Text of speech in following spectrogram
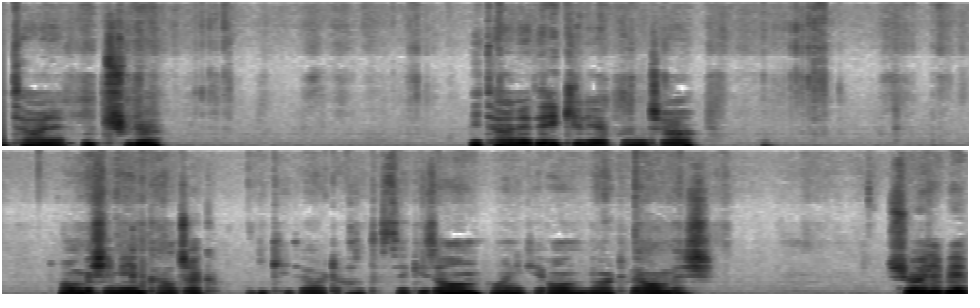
Bir tane üçlü, bir tane de ikili yapınca 15 ilmeğim kalacak. 2, 4, 6, 8, 10, 12, 14 ve 15. Şöyle bir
